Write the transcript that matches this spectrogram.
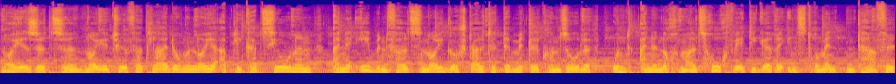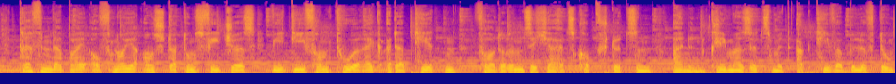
Neue Sitze, neue Türverkleidungen, neue Applikationen, eine ebenfalls neu gestaltete Mittelkonsole und eine nochmals hochwertigere Instrumententafel treffen dabei auf neue Ausstattungsfeatures wie die vom Touareg adaptierten vorderen Sicherheitskopfstützen, einen Klimasitz mit aktiver Belüftung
